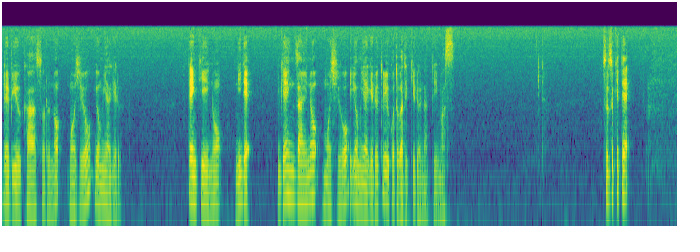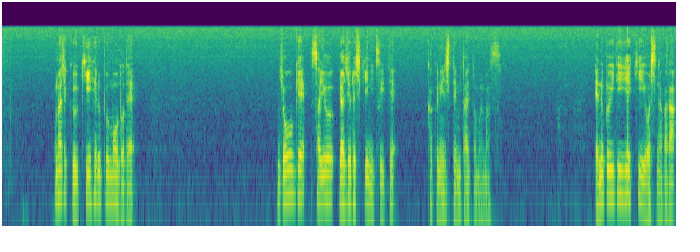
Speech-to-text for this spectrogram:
レビューカーソルの文字を読み上げる。点キーの2で現在の文字を読み上げるということができるようになっています。続けて同じくキーヘルプモードで上下左右矢印キーについて確認してみたいと思います NVDA キーを押しながら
